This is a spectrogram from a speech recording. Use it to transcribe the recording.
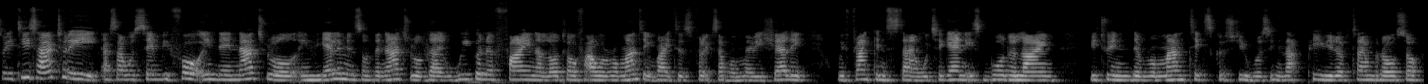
so it is actually as i was saying before in the natural in the elements of the natural that we're going to find a lot of our romantic writers for example mary shelley with frankenstein which again is borderline between the romantics because she was in that period of time but also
